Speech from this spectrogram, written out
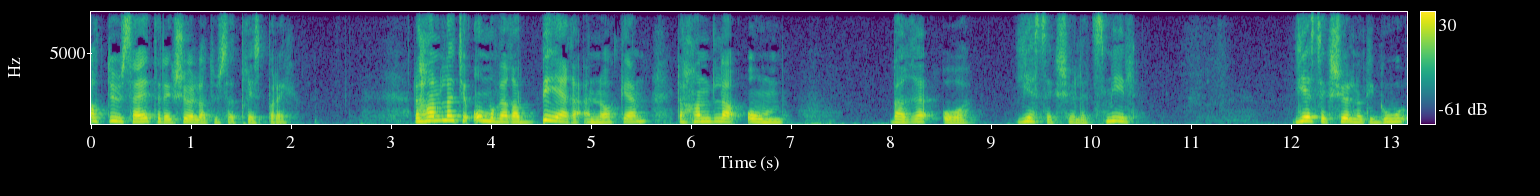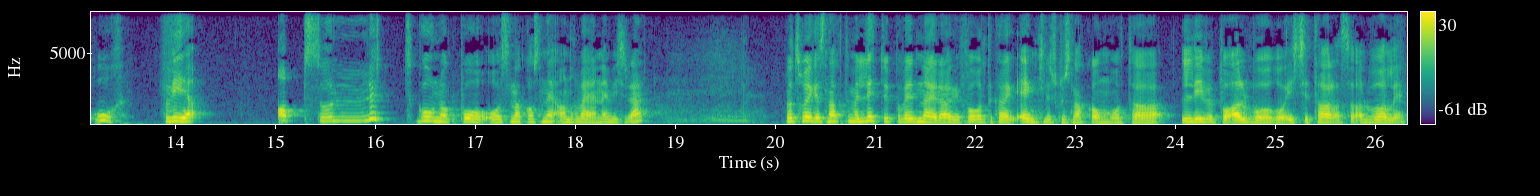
at du sier til deg sjøl at du setter pris på deg. Det handler ikke om å være bedre enn noen. Det handler om bare å gi seg sjøl et smil. Gi seg sjøl noen gode ord. For vi er absolutt gode nok på å snakke oss ned andre veien, er vi ikke det? Nå tror jeg jeg snakket meg litt ut på vidda i dag i forhold til hva jeg egentlig skulle snakke om, å ta livet på alvor og ikke ta det så alvorlig.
